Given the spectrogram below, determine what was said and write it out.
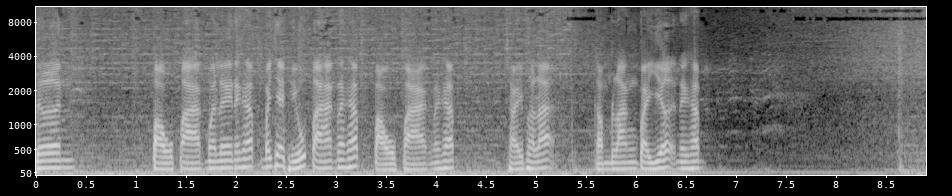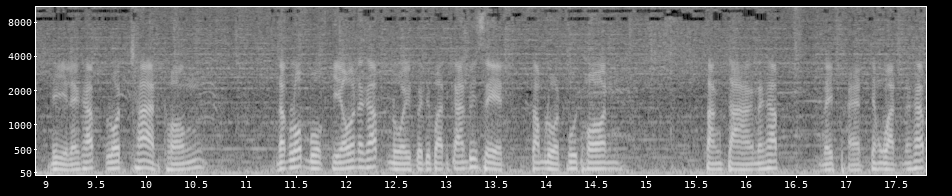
เดินเป่าปากมาเลยนะครับ ไม่ใช่ผิวปากนะครับ เป่าปากนะครับ ใช้พละกำลังไปเยอะนะครับ นี่เลยครับรสชาติของนักรบบวกเขียวนะครับ หน่วยปฏิบัติการพิเศษตำรวจภูธรต่างๆนะครับ ในแผดจังหวัดนะครับ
